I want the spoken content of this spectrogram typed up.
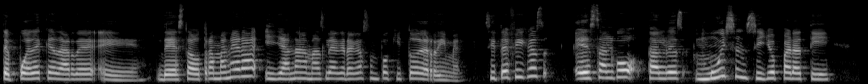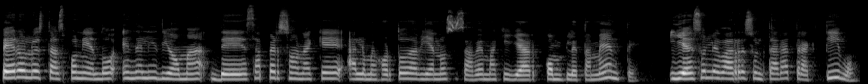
te puede quedar de, eh, de esta otra manera y ya nada más le agregas un poquito de rímel. Si te fijas, es algo tal vez muy sencillo para ti, pero lo estás poniendo en el idioma de esa persona que a lo mejor todavía no se sabe maquillar completamente y eso le va a resultar atractivo,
